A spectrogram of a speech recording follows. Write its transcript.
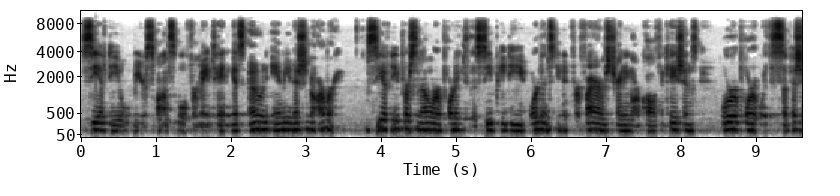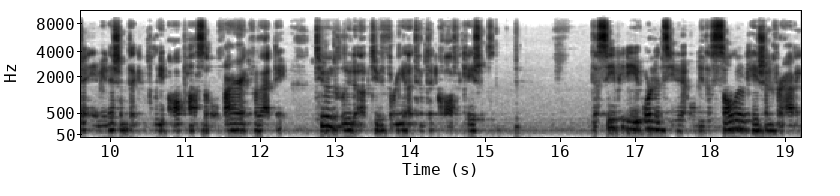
CFD will be responsible for maintaining its own ammunition armory. CFD personnel reporting to the CPD Ordnance Unit for firearms training or qualifications will report with sufficient ammunition to complete all possible firing for that date, to include up to three attempted qualifications. The CPD Ordnance Unit will be the sole location for having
